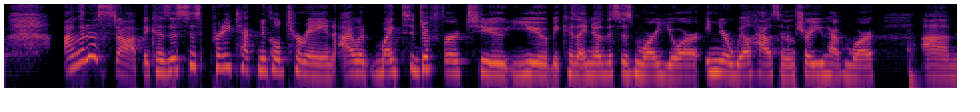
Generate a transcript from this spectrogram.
I'm going to stop because this is pretty technical terrain. I would like to defer to you because I know this is more your in your wheelhouse, and I'm sure you have more um,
